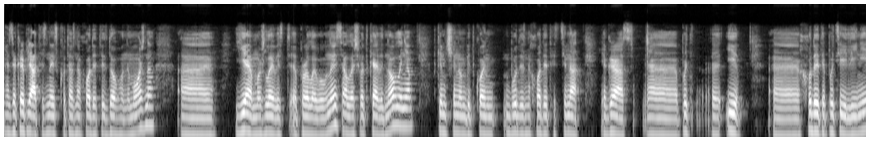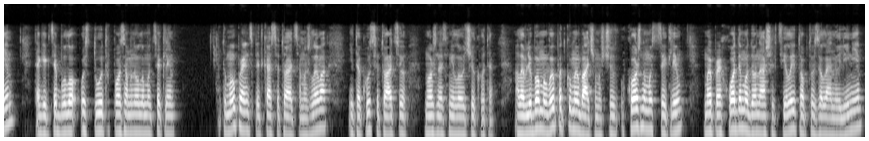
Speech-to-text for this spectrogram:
закріплятись низько та знаходитись довго не можна. Е, Є можливість проливу вниз, але швидке відновлення. Таким чином, біткоін буде знаходитись ціна якраз е, е, і ходити по цій лінії, так як це було ось тут в позаминулому циклі. Тому, в принципі, така ситуація можлива, і таку ситуацію можна сміло очікувати. Але в будь-якому випадку ми бачимо, що в кожному з циклів ми приходимо до наших цілей, тобто зеленої лінії,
